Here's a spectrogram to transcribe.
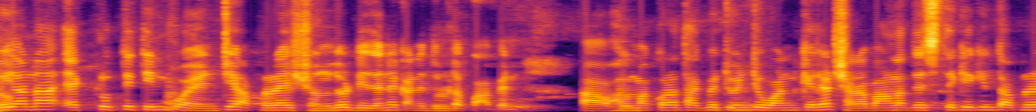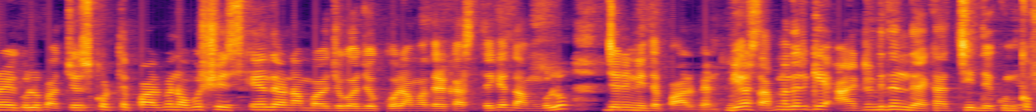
দুই আনা এক প্রতি তিন পয়েন্টে আপনারা এই সুন্দর ডিজাইনের কানের দুলটা পাবেন। হলমার্ক করা থাকবে টোয়েন্টি ওয়ান ক্যারেট সারা বাংলাদেশ থেকে কিন্তু আপনারা এগুলো পারচেস করতে পারবেন। অবশ্যই স্ক্রিনে দেওয়া নাম্বারে যোগাযোগ করে আমাদের কাছ থেকে দামগুলো জেনে নিতে পারবেন। বিয়ার্স আপনাদেরকে আরেকটা ডিজাইন দেখাচ্ছি। দেখুন, খুব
